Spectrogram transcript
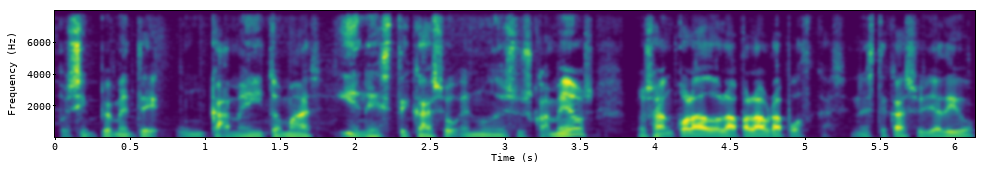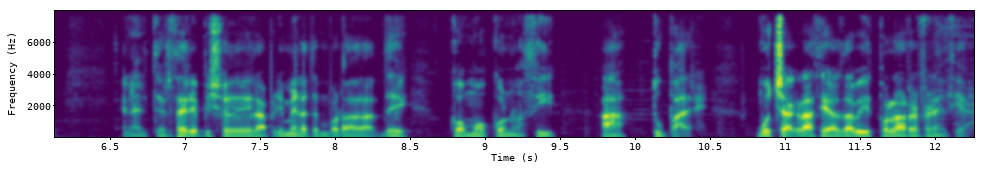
pues simplemente un cameito más y en este caso, en uno de sus cameos, nos han colado la palabra podcast. En este caso, ya digo, en el tercer episodio de la primera temporada de Cómo conocí a tu padre. Muchas gracias David por la referencia.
